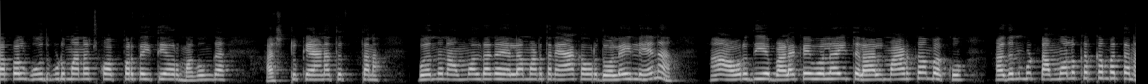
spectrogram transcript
ಕಪ್ಪಲ್ಲಿ ಗೂದ್ಬಿಡು ಮನಷ್ಟು ಕೊಪ್ಪ ಬರ್ತೈತಿ ಅವ್ರ ಮಗಂಗೆ. ಅಷ್ಟು ಕ್ಯಾಣತಾನ ಬಂದು ನಮ್ಮಲ್ದಾಗ ಎಲ್ಲ ಮಾಡ್ತಾನೆ. ಯಾಕೆ ಅವ್ರ ದೊಳೆ ಇಲ್ಲ ಏನ? ಹಾಂ ಅವ್ರದ್ದು ಈ ಬಳಕೆ ಹೊಲ ಐತಲ್ಲ, ಅಲ್ಲಿ ಮಾಡ್ಕೊಬೇಕು. ಅದನ್ನ ಬಿಟ್ಟು ನಮ್ಮಲ್ಲೂ ಕರ್ಕೊಂಬತ್ತಾನ?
